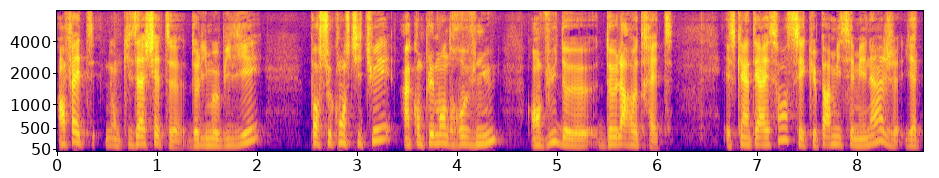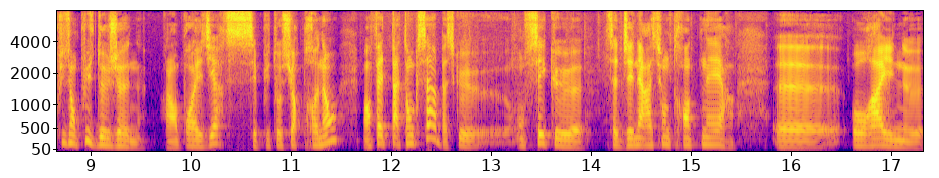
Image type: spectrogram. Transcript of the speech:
En fait, donc, ils achètent de l'immobilier pour se constituer un complément de revenu en vue de, la retraite. Et ce qui est intéressant, c'est que parmi ces ménages, il y a de plus en plus de jeunes. Alors on pourrait se dire, c'est plutôt surprenant, mais en fait pas tant que ça, parce que on sait que cette génération de trentenaires euh, aura une,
